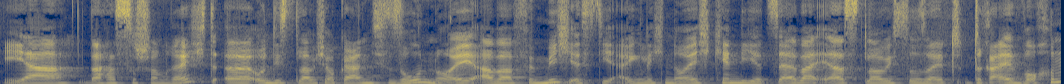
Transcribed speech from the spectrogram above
Ja, da hast du schon recht. Äh, und die ist, glaube ich, auch gar nicht so neu. Aber für mich ist die eigentlich neu. Ich kenne die jetzt selber erst, glaube ich, so seit drei Wochen.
